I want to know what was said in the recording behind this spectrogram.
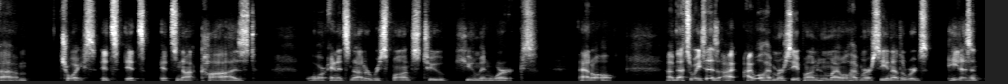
um, choice. It's it's it's not caused, or and it's not a response to human works at all. Uh, that's what he says. I, I will have mercy upon whom I will have mercy. In other words, he doesn't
